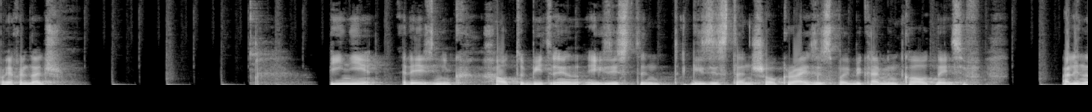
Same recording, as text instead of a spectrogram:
Поехали дальше. Пини Резник. How to beat an existent, existential crisis by becoming cloud native. Алина,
